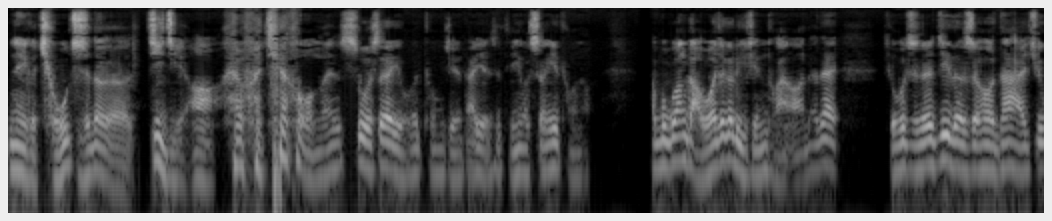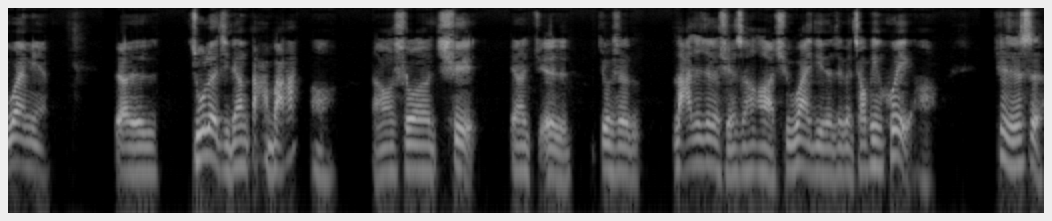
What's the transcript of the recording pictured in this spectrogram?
那个求职的季节啊，我见我们宿舍有个同学，他也是挺有生意头脑。他不光搞过这个旅行团啊，他在求职季的时候，他还去外面，呃，租了几辆大巴啊，然后说去要呃，就是拉着这个学生啊，去外地的这个招聘会啊。确实是，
